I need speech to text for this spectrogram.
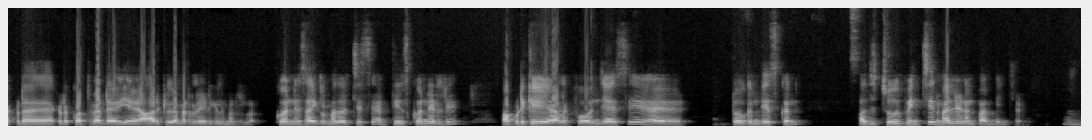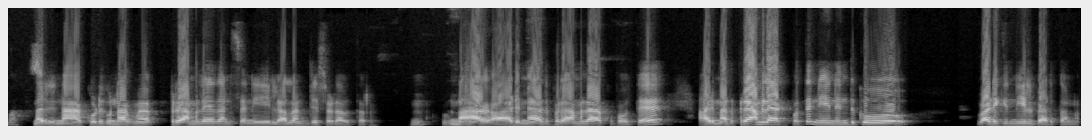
అక్కడ అక్కడ కొత్తపేట ఆరు కిలోమీటర్లు ఏడు కిలోమీటర్లు. కొన్ని సైకిల్ మీద వచ్చేసి అది తీసుకొని వెళ్ళి అప్పటికి వాళ్ళకి ఫోన్ చేసి టోకెన్ తీసుకొని అది చూపించి మళ్ళీ నన్ను పంపించాడు. మరి నా కొడుకు నాకు ప్రేమ లేదని సని వీళ్ళు ఎలాంటి డిసైడ్ అవుతారు? నా ఆడి మీద ప్రేమ లేకపోతే ఆడి మీద ప్రేమ లేకపోతే నేను ఎందుకు వాడికి నీళ్ళు పెడతాను?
